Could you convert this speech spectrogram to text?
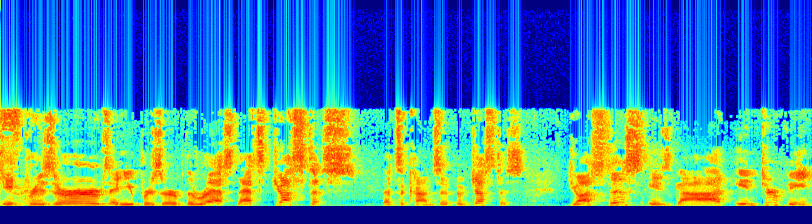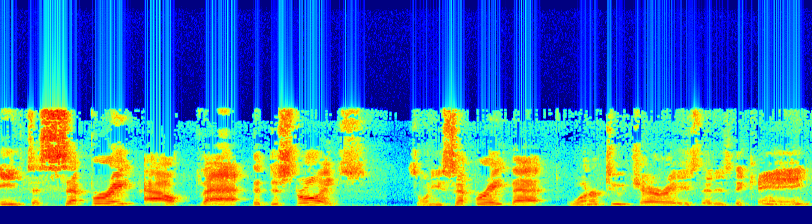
It preserves and you preserve the rest. That's justice. That's a concept of justice. Justice is God intervening to separate out that that destroys. So when you separate that one or two cherries that is decaying,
